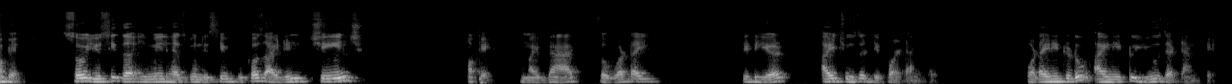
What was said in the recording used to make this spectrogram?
Okay. So you see the email has been received because I didn't change. Okay, my bad. So what I did here, I choose the default template. What I need to do, I need to use that template.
